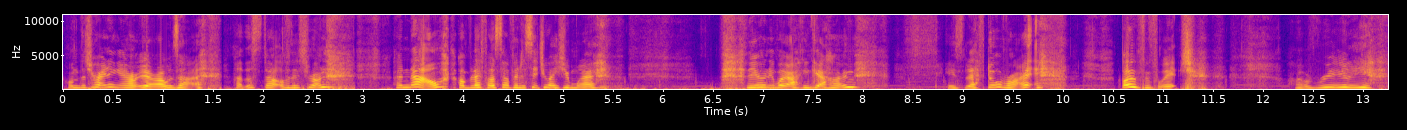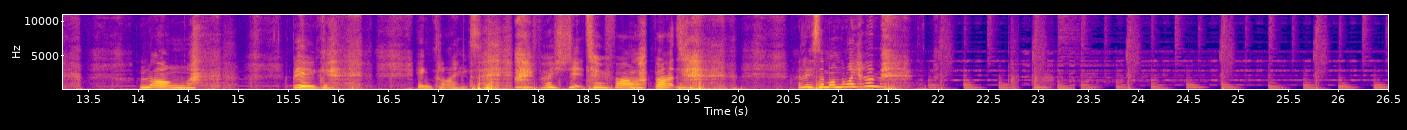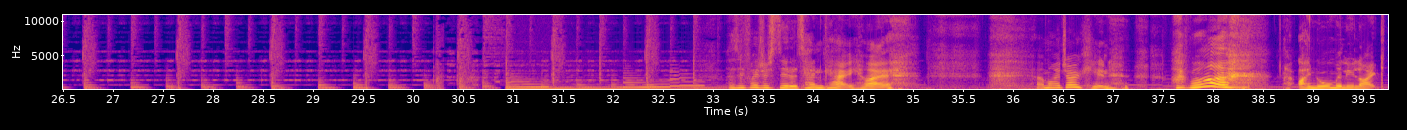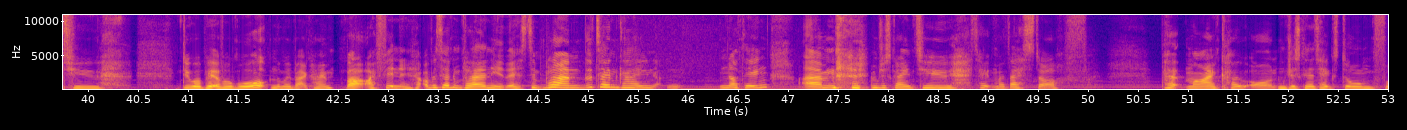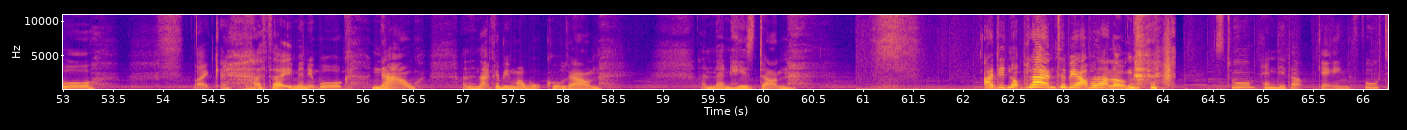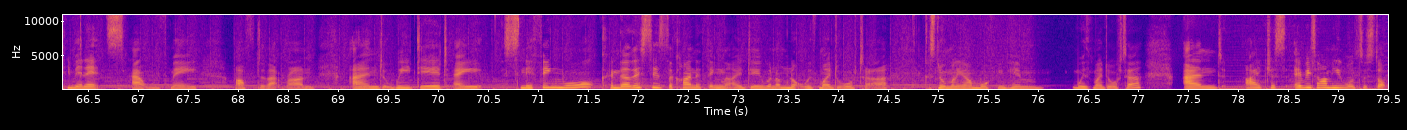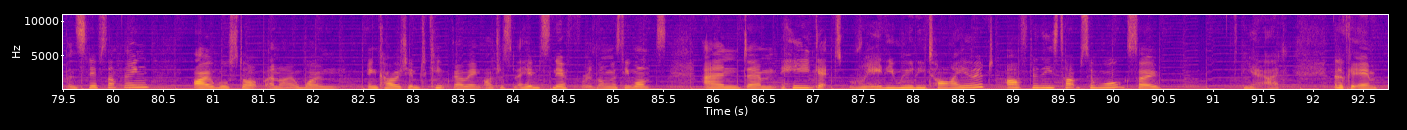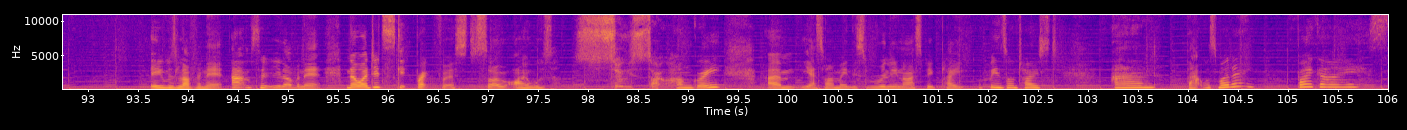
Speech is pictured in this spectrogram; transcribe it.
on the training area I was at at the start of this run. And now I've left myself in a situation where the only way I can get home is left or right, both of which are really long, big inclines. I pushed it too far, but at least I'm on the way home. As if I just did a 10k. Like, am I joking? I What? I normally like to do a bit of a walk on the way back home. But I finished. Obviously, I didn't plan any of this. Didn't plan the 10k. Nothing. Um, I'm just going to take my vest off, put my coat on. I'm just going to take Storm for like a 30 minute walk now, and then that could be my walk cool down, and then he's done. I did not plan to be out for that long. Storm ended up getting 40 minutes out with me after that run, and we did a sniffing walk. Now, this is the kind of thing that I do when I'm not with my daughter, because normally I'm walking him with my daughter, and I just every time he wants to stop and sniff something, I will stop and I won't encourage him to keep going. I'll just let him sniff for as long as he wants, and um, he gets really, really tired after these types of walks. So, yeah, I look at him he was loving it, absolutely loving it. Now I did skip breakfast, so I was so so hungry. Um, yeah, so I made this really nice big plate of beans on toast, and that was my day. Bye guys.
